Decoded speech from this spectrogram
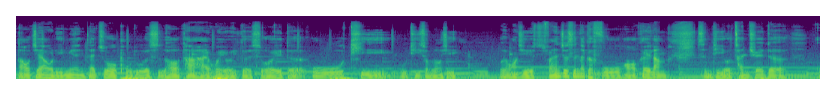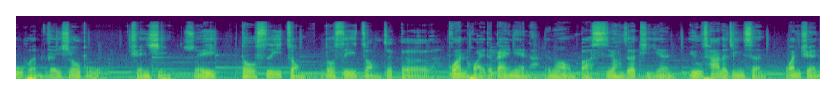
道教里面在做普渡的时候，他还会有一个所谓的五体五体什么东西，我也忘记，反正就是那个符哈，可以让身体有残缺的孤魂可以修补全形，所以都是一种都是一种这个关怀的概念呐，有没有？把使用者体验 U 差的精神完全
